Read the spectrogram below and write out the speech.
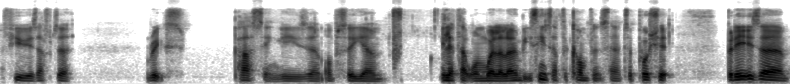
a few years after Rick's passing. He's um, obviously um, he left that one well alone, but he seems to have the confidence now to push it. But it is a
